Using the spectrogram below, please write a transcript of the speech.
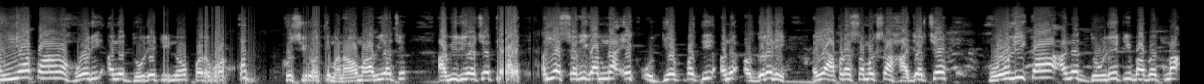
અહીંયા પણ હોળી અને ધૂળેટીનો પર્વ ખૂબ ખુશીઓથી મનાવવામાં આવ્યા છે. આવી રહ્યો છે ત્યારે અહીંયા ગામના એક ઉદ્યોગપતિ અને અગ્રણી અહીંયા આપણા સમક્ષ હાજર છે. હોલિકા અને ધૂળેટી બાબતમાં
